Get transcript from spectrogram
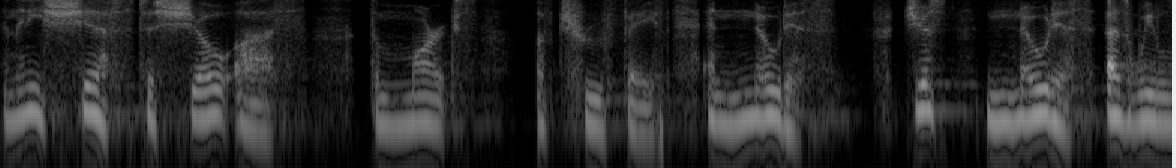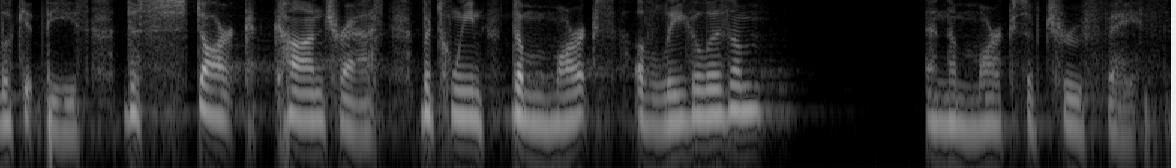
And then he shifts to show us the marks of true faith. And notice, just notice as we look at these, the stark contrast between the marks of legalism and the marks of true faith.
